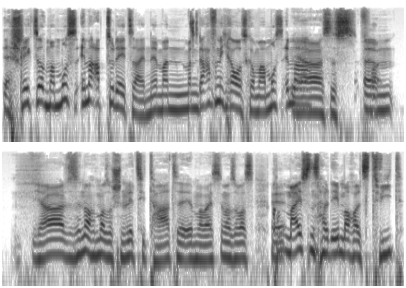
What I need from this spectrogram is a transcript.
Er schlägt so, man muss immer up to date sein, ne? Man, man darf nicht rauskommen, man muss immer. ja, es ist. ähm, ja, das sind auch immer so schnelle Zitate, immer, weißt du, immer sowas. Kommt Äh. meistens halt eben auch als Tweet,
